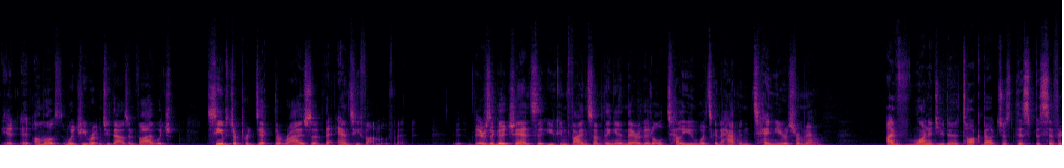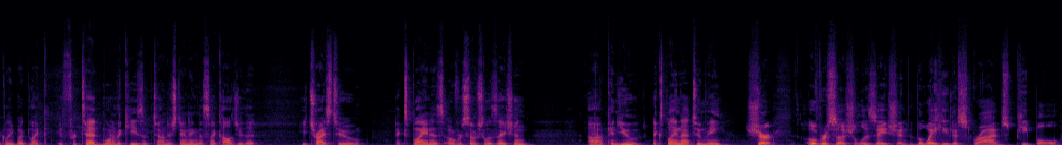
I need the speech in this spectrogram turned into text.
it, it almost which he wrote in 2005, which seems to predict the rise of the Antifa movement. there's a good chance that you can find something in there that'll tell you what's going to happen 10 years from now. I've wanted you to talk about just this specifically, but like for Ted, one of the keys to understanding the psychology that he tries to explain is over socialization. Uh, yeah. Can you explain that to me? Sure. Over socialization, the way he describes people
